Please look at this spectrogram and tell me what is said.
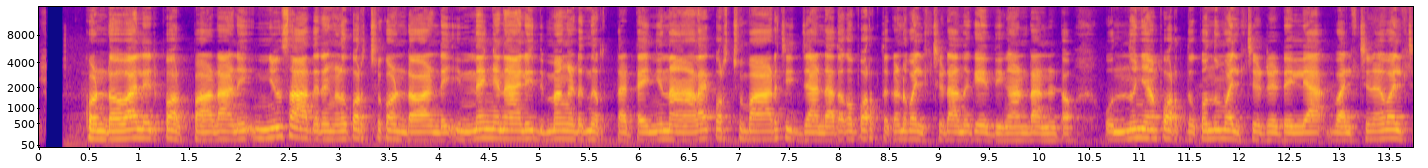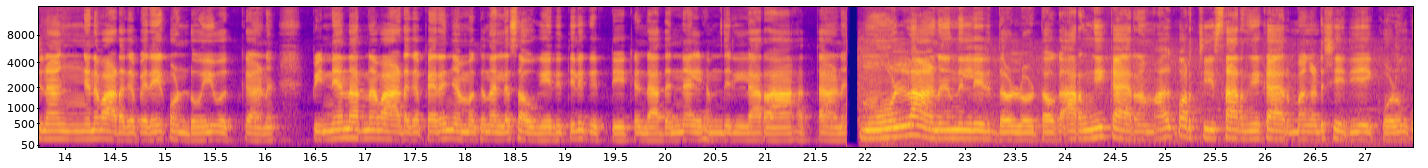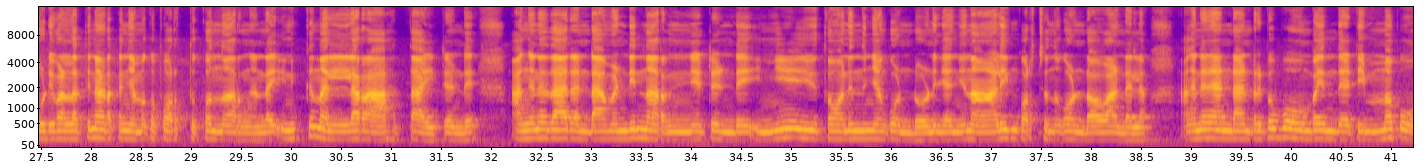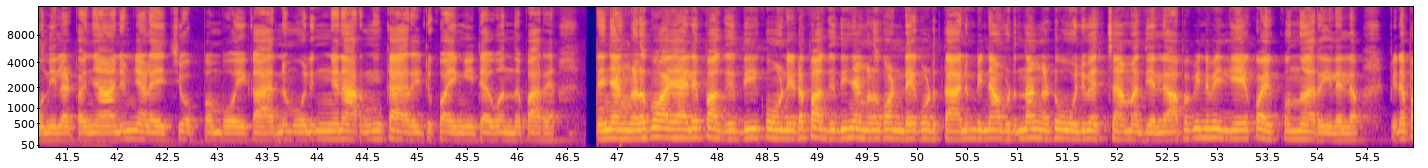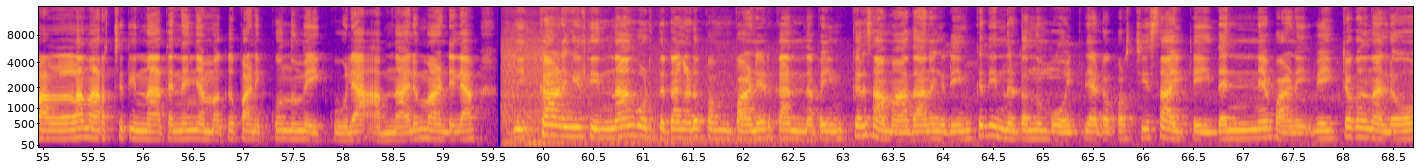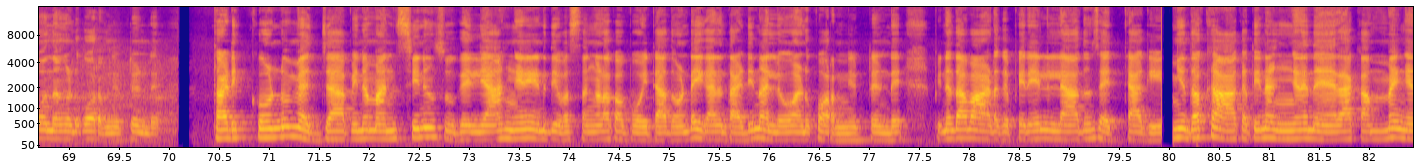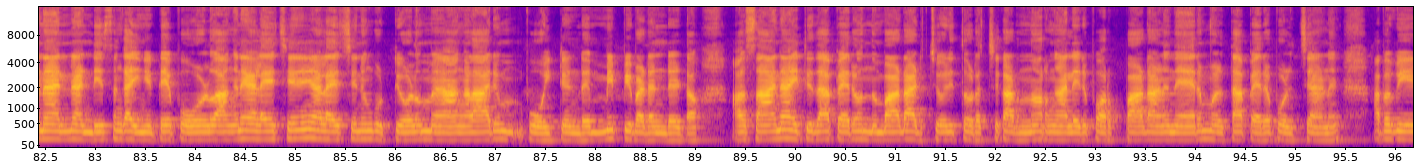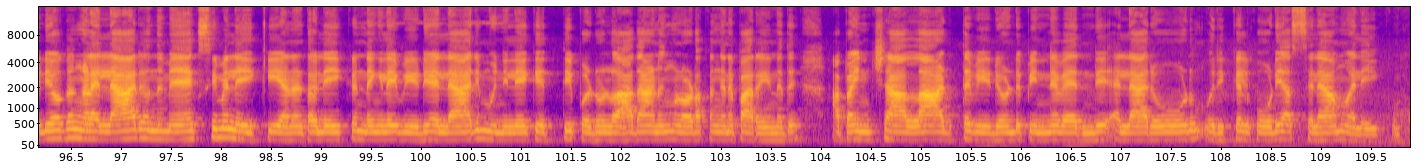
കൊണ്ടുപോകാനൊരു പുറപ്പാടാണ്. ഇനിയും സാധനങ്ങൾ കുറച്ച് കൊണ്ടുപോകാണ്ട് ഇന്ന് എങ്ങനെയാലും ഇതുമ്മ അങ്ങോട്ട് നിർത്തട്ടെ. ഇനി നാളെ കുറച്ചും പാട് ചിജ്ജാണ്ട് അതൊക്കെ പുറത്തേക്കാണ്ട് വലിച്ചിടാന്ന് കരുതികാണ്ടാണ് കേട്ടോ ഒന്നും ഞാൻ പുറത്തേക്കൊന്നും വലിച്ചിട്ടിട്ടില്ല. വലിച്ചിന വലിച്ചിന അങ്ങനെ വാടക കൊണ്ടുപോയി വെക്കുകയാണ് പിന്നെ എന്ന് പറഞ്ഞാൽ വാടക പെര നമുക്ക് നല്ല സൗകര്യത്തിൽ കിട്ടിയിട്ടുണ്ട്. അതന്നെ അലഹമില്ല റാഹത്താണ്. മുകളിലാണ് എന്നുള്ളൊരിതുള്ളൂ കേട്ടോ ഇറങ്ങി കയറണം. അത് കുറച്ച് ദിവസം ഇറങ്ങി കയറുമ്പോൾ അങ്ങോട്ട് ശരിയായിക്കോളും. കുടിവെള്ളത്തിനടക്കം നമുക്ക് പുറത്തേക്കൊന്നും ഇറങ്ങണ്ട എനിക്ക് നല്ല റാഹത്തായിട്ടുണ്ട്. അങ്ങനെ ഇതാ രണ്ടാം വണ്ടി നിറഞ്ഞിട്ടുണ്ട്. ഇനി തോനൊന്നും ഞാൻ കൊണ്ടുപോകണില്ല ഇനി നാളെയും കുറച്ചൊന്ന് കൊണ്ടുപോകാണ്ടല്ലോ അങ്ങനെ രണ്ടാം ട്രിപ്പ് പോകുമ്പോൾ എന്ത് കേട്ടോ? ഇമ്മ പോകുന്നില്ല കേട്ടോ ഞാനും ഞളയച്ചും ഒപ്പം പോയി. കാരണം ഓലിങ്ങനെ ഇറങ്ങി കയറിയിട്ട് കുഴങ്ങിയിട്ട് അത് വന്ന് പറയാം പിന്നെ ഞങ്ങൾ പോയാൽ പകുതി കോണിയുടെ പകുതി ഞങ്ങൾ കൊണ്ടേ കൊടുത്താലും പിന്നെ അവിടുന്ന് അങ്ങോട്ട് ഓൽ വെച്ചാൽ മതിയല്ലോ. അപ്പോൾ പിന്നെ വലിയ കുഴപ്പമൊന്നും അറിയില്ലല്ലോ. പിന്നെ പള്ള നിറച്ച് തിന്നാൽ തന്നെ ഞമ്മക്ക് പണിക്കൊന്നും വയ്ക്കൂല. എന്നാലും വേണ്ടില്ല നിൽക്കാണെങ്കിൽ തിന്നാൻ കൊടുത്തിട്ട് അങ്ങോട്ട് പണിയെടുക്കാൻ നിന്നപ്പോൾ എനിക്കൊരു സമാധാനം കിട്ടി. എനിക്ക് തിന്നിട്ടൊന്നും പോയിട്ടില്ല കേട്ടോ. കുറച്ച് ദിവസമായിട്ടേ ഇതന്നെ പണി. വെയിറ്റൊക്കെ നല്ലോണം അങ്ങോട്ട് കുറഞ്ഞിട്ടുണ്ട്. തടിക്കൊണ്ടും വെജ പിന്നെ മനസ്സിനും സുഖമില്ല. അങ്ങനെയാണ് ദിവസങ്ങളൊക്കെ പോയിട്ട്. അതുകൊണ്ട് ഈ കാലം തടി നല്ലോണം കുറഞ്ഞിട്ടുണ്ട്. പിന്നെ ഇതാ വാടക പെരയിൽ എല്ലാതും സെറ്റാക്കി ഇനി ഇതൊക്കെ ആക്കത്തിന് അങ്ങനെ നേരാക്കാം. അമ്മ എങ്ങനെ ആയാലും രണ്ട് ദിവസം കഴിഞ്ഞിട്ടേ പോളൂ അങ്ങനെ ഇളയച്ചനും ഇളയച്ചനും കുട്ടികളും ഞങ്ങളാരും പോയിട്ടുണ്ട്. ഉമ്മിപ്പി ഇവിടെ ഉണ്ട് കേട്ടോ. അവസാനമായിട്ട് ഇതാ പെര ഒന്നും പാടെ അടിച്ചോരി തുടച്ച് കടന്നുറങ്ങാലൊരു പുറപ്പാടാണ്. നേരം വെളുത്ത പെര പൊളിച്ചാണ്. അപ്പോൾ വീഡിയോ ഒക്കെ നിങ്ങളെല്ലാവരും ഒന്ന് മാക്സിമം ലൈക്ക് ചെയ്യണം കേട്ടോ. ലൈക്ക് ഉണ്ടെങ്കിൽ വീഡിയോ എല്ലാം എല്ലാവരും മുന്നിലേക്ക് എത്തിപ്പെടുള്ളൂ. അതാണ് നിങ്ങളോടൊക്കെ അങ്ങനെ പറയുന്നത് അപ്പം ഇൻഷാല്ല അടുത്ത വീഡിയോ കൊണ്ട് പിന്നെ വരണ്ട്. എല്ലാവരോടും ഒരിക്കൽ കൂടി അസ്സലാമു അലൈക്കും.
